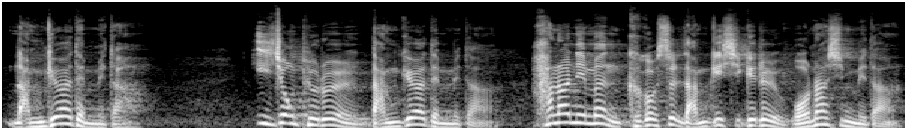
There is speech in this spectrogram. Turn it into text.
남겨야 됩니다. 이정표를 남겨야 됩니다. 하나님은 그것을 남기시기를 원하십니다.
